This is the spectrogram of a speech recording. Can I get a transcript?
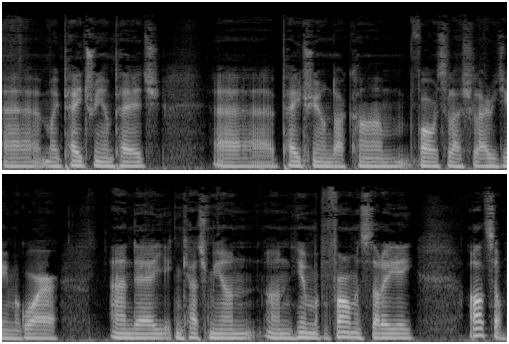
uh, my Patreon page, uh, patreon.com forward slash Larry G. Maguire. and uh, you can catch me on on humanperformance.ie also.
